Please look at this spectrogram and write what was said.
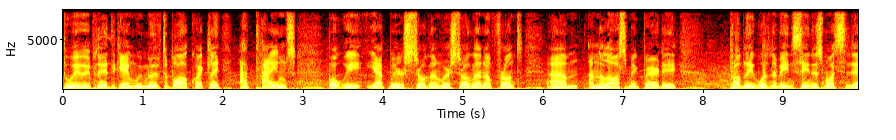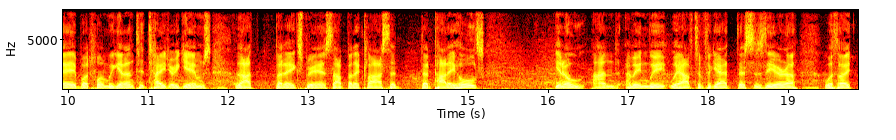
the way we played the game. We moved the ball quickly at times, but we yet we were struggling. We are struggling up front, um, and the loss of McBrearty probably wouldn't have been seen as much today. But when we get into tighter games, that bit of experience, that bit of class that, that Paddy holds, you know, and I mean, we, we have to forget this is the era without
